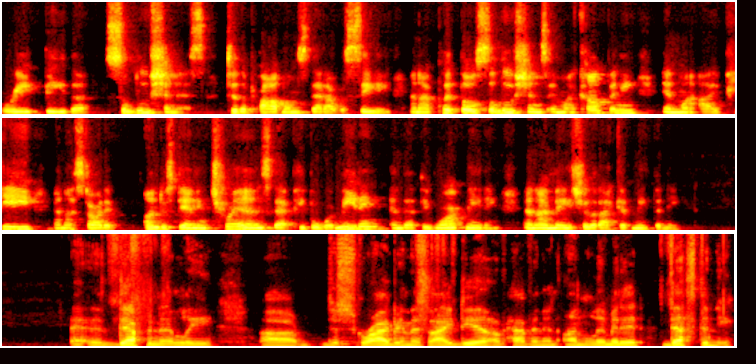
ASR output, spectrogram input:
be the solutionist to the problems that I was seeing. And I put those solutions in my company, in my IP, and I started understanding trends that people were meeting and that they weren't meeting. And I made sure that I could meet the need. Definitely uh, describing this idea of having an unlimited destiny.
